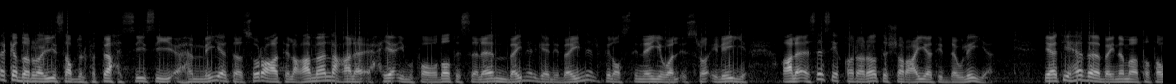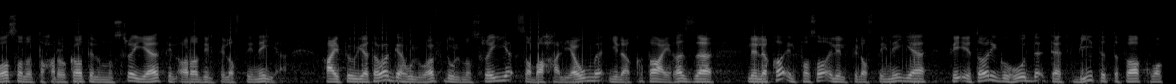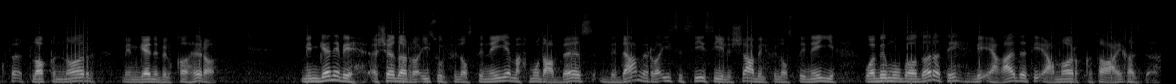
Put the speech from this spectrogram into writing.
أكد الرئيس عبد الفتاح السيسي أهمية سرعة العمل على إحياء مفاوضات السلام بين الجانبين الفلسطيني والإسرائيلي على أساس قرارات الشرعية الدولية. يأتي هذا بينما تتواصل التحركات المصرية في الأراضي الفلسطينية حيث يتوجه الوفد المصري صباح اليوم إلى قطاع غزة للقاء الفصائل الفلسطينية في إطار جهود تثبيت اتفاق وقف إطلاق النار من جانب القاهرة. من جانبه أشاد الرئيس الفلسطيني محمود عباس بدعم الرئيس السيسي للشعب الفلسطيني وبمبادرته لإعادة إعمار قطاع غزة.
